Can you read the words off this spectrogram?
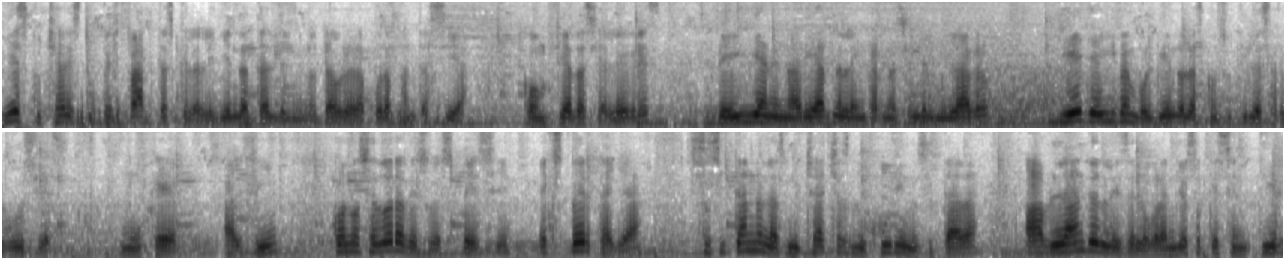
y escuchar estupefactas que la leyenda tal del Minotauro era pura fantasía, confiadas y alegres, veían en Ariadna la encarnación del milagro y ella iba envolviéndolas con sutiles argucias. Mujer, al fin, conocedora de su especie, experta ya, suscitando en las muchachas lujuria inusitada, hablándoles de lo grandioso que es sentir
